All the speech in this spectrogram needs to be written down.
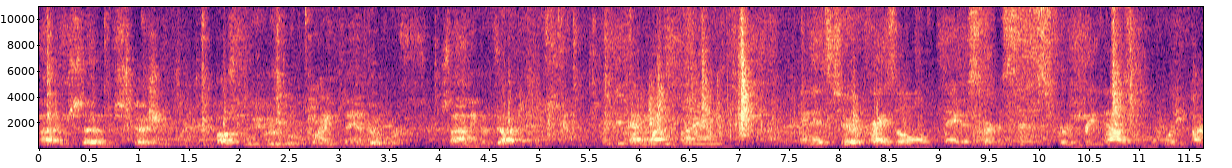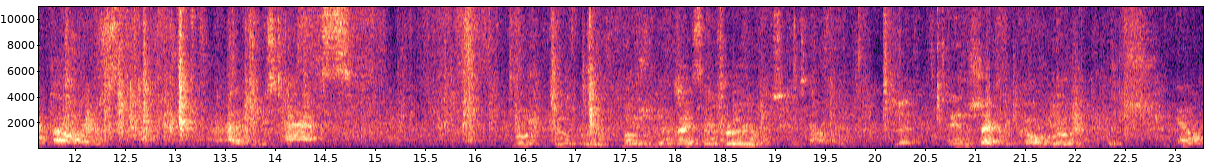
Once. Item seven, discussion and possible approval of claims and/or signing of documents. We do have one claim, and it's to appraisal data services for three thousand forty-five dollars out of use tax. Motion to approve. Motion been made to approve, Detail. second, and second call roll, please. Hill.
